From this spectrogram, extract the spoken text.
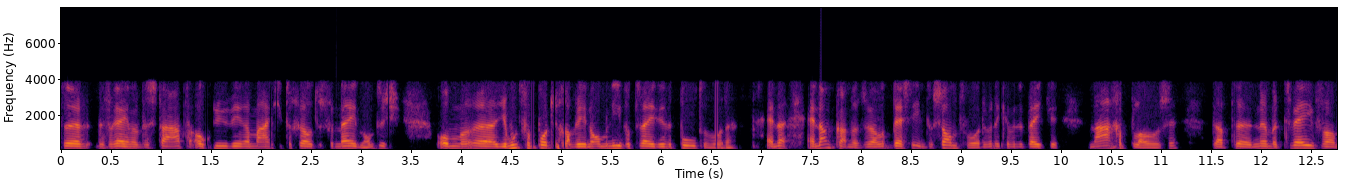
uh, de Verenigde Staten ook nu weer een maatje te groot is voor Nederland. Dus om, je moet van Portugal winnen om in ieder geval tweede in de pool te worden. En, en dan kan het wel best interessant worden. Want ik heb het een beetje nageplozen. Dat nummer twee van,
